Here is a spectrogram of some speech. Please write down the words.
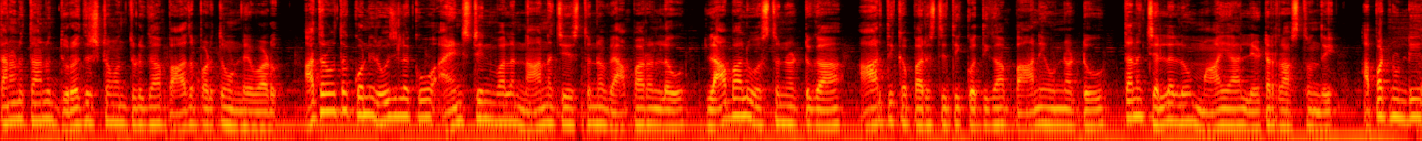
తనను తాను దురదృష్టవంతుడిగా బాధపడుతూ ఉండేవాడు. ఆ తర్వాత కొన్ని రోజులకు ఐన్స్టీన్ వాళ్ళ నాన్న చేస్తున్న వ్యాపారంలో లాభాలు వస్తున్నట్టుగా ఆర్థిక పరిస్థితి కొద్దిగా బానే ఉన్నట్టు తన చెల్లెలు మాయా లెటర్ రాస్తుంది. అప్పటి నుండి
